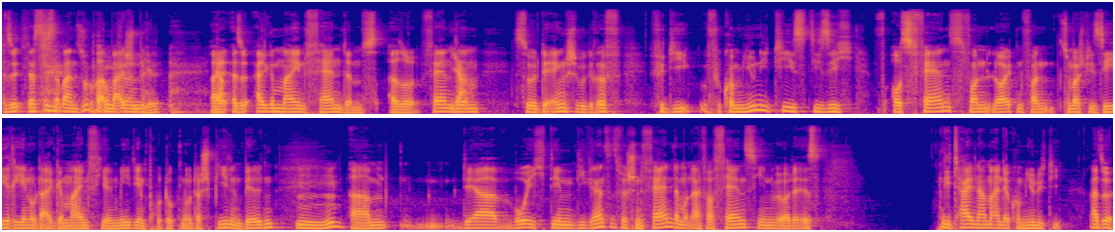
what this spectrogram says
also das ist aber ein super Beispiel. Weil, ja. Also allgemein Fandoms. Also Fandom ist so der englische Begriff für die, für Communities, die sich aus Fans von Leuten von zum Beispiel Serien oder allgemein vielen Medienprodukten oder Spielen bilden. Mhm. Ähm, der, wo ich den, die Grenze zwischen Fandom und einfach Fan ziehen würde, ist die Teilnahme an der Community. Also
